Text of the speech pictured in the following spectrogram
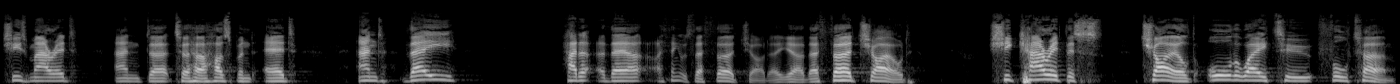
she's married and uh, to her husband, Ed, and they had a, their, I think it was their third child, eh? yeah, their third child. She carried this child all the way to full term.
